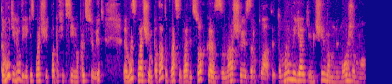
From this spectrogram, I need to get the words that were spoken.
Тому ті люди, які сплачують податки, офіційно працюють, е, ми сплачуємо податок 22% з нашої зарплати. То ми ніяким чином не можемо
